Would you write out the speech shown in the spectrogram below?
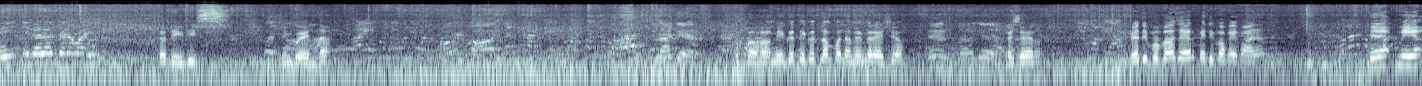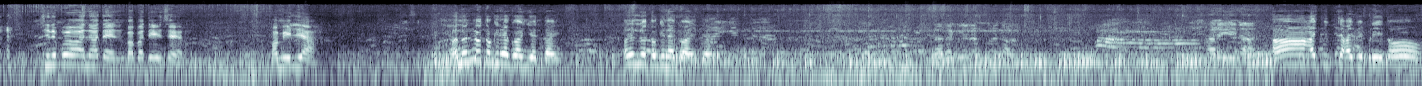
80 na lang dalawa, 80. Ito, dailies. 50. Vlogger. May ikot-ikot lang po na may meresyo. Sir, vlogger. Ay, sir. Pwede po ba, sir? Pwede ba kayo kanan? May, may, sino po ano natin? Babatiin, sir? Pamilya. Anong luto ginagawa niyan, tay? Anong luto ginagawa niyan? Lalagyan ng? Harina. Ah, ay, tsaka prito.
